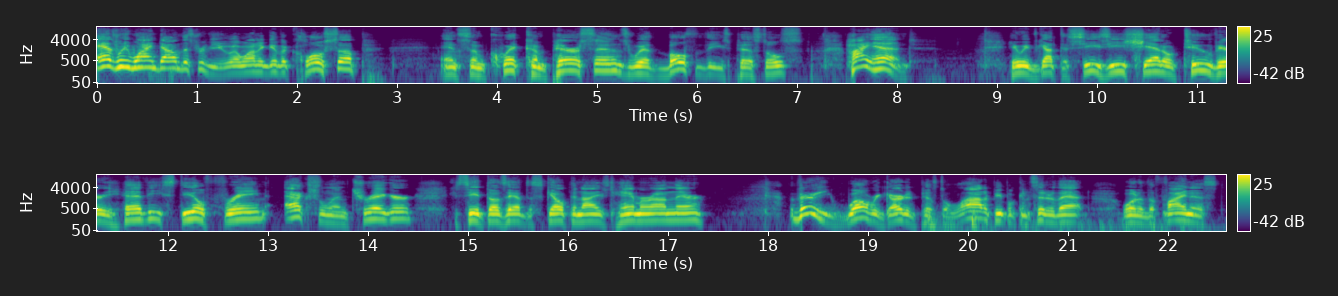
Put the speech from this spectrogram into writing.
As we wind down this review, I want to give a close-up and some quick comparisons with both of these pistols. High end. Here we've got the CZ Shadow 2, very heavy, steel frame, excellent trigger. You can see it does have the skeletonized hammer on there. A very well regarded pistol. A lot of people consider that one of the finest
